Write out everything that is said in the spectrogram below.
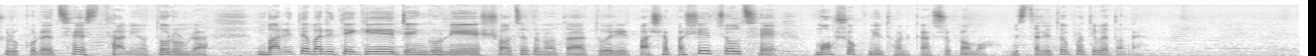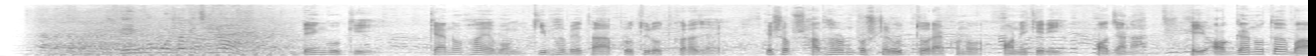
শুরু করেছে স্থানীয় তরুণরা। বাড়িতে বাড়িতে গিয়ে ডেঙ্গু নিয়ে সচেতনতা তৈরির পাশাপাশি চলছে মশক নিধন কার্যক্রম বিস্তারিত প্রতিবেদনে। ডেঙ্গু কি? কেন হয় এবং কীভাবে তা প্রতিরোধ করা যায়? এসব সাধারণ প্রশ্নের উত্তর এখনও অনেকেরই অজানা। এই অজ্ঞানতা বা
